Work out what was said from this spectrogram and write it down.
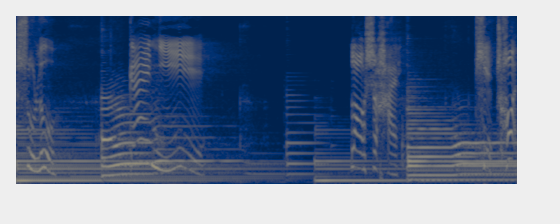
属路，该是海铁串，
